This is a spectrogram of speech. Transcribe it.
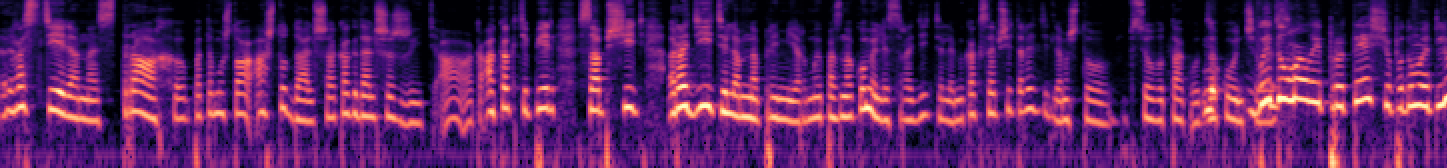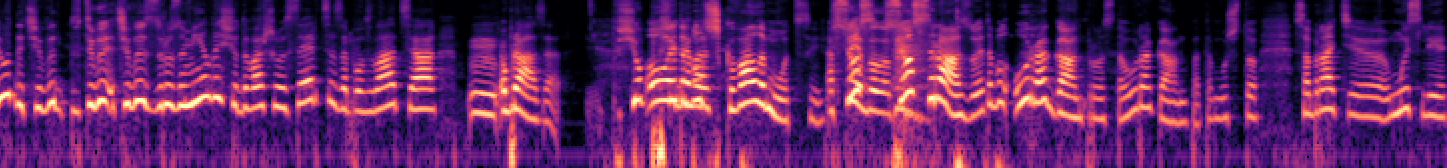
растерянность, страх, э, потому что а, а что дальше, а как дальше жить, а, а как теперь сообщить родителям, например, мы познакомились с родителями, как сообщить родителям, что все вот так вот Ну, закончилось. Ви думали про те, що подумають люди, чи ви, чи ви, чи ви зрозуміли, що до вашого серця заповзла ця м, образа? Що, О, это был вас? шквал эмоций. А все, все было все сразу. Это был ураган просто, ураган, потому что собрать э, мысли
